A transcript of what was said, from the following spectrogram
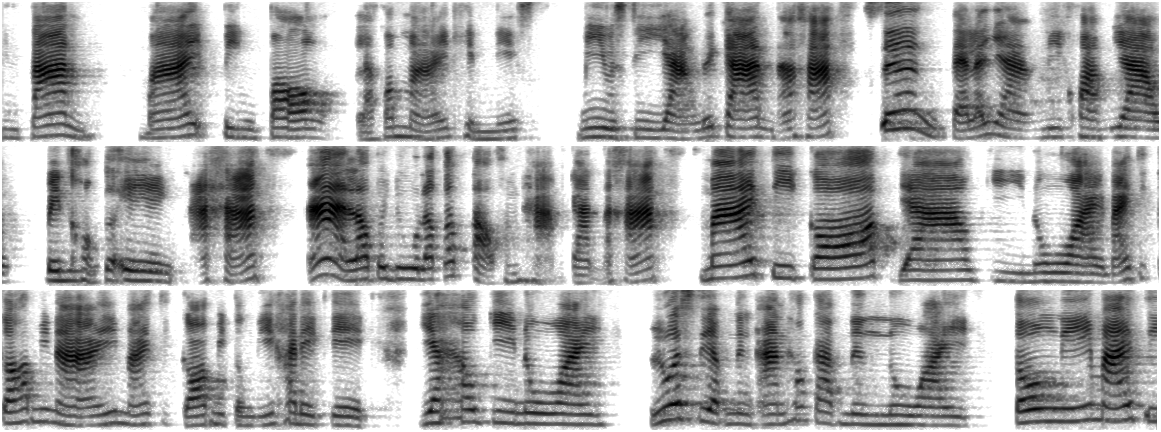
มินตัน ไม้ปิงปอง แล้วก็ไม้เทนนิส มีอยู่สี่อย่างด้วยกันนะคะ ซึ่งแต่ละอย่างมีความยาวเป็นของตัวเองนะคะอ่าเราไปดูแล้วก็ตอบคำถามกันนะคะ ไม้ตีกอล์ฟยาวกี่หน่วย ไม้ตีกอล์ฟมีไหน ไม้ตีกอล์ฟมีตรงนี้ค่ะเด็กๆ ยาวกี่หน่วย ลวดเสียบหนึ่งอันเท่ากับหนึ่งหน่วย ตรงนี้ไม้ตี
